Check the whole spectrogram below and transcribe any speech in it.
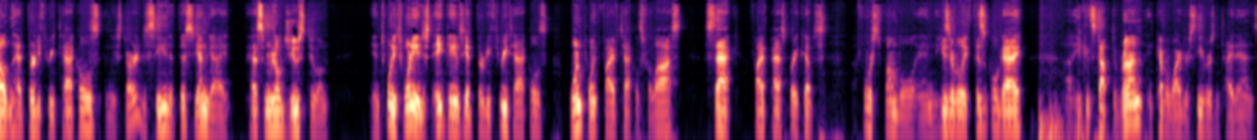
Belton had 33 tackles, and we started to see that this young guy has some real juice to him. In 2020, in just eight games, he had 33 tackles, 1.5 tackles for loss, sack, five pass breakups, a forced fumble, and he's a really physical guy. Uh, he can stop the run and cover wide receivers and tight ends.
